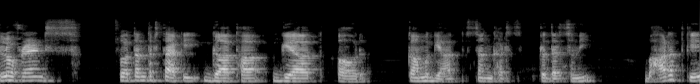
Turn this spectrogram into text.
हेलो फ्रेंड्स स्वतंत्रता की गाथा, ज्ञात और कम ज्ञात संघर्ष प्रदर्शनी भारत के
